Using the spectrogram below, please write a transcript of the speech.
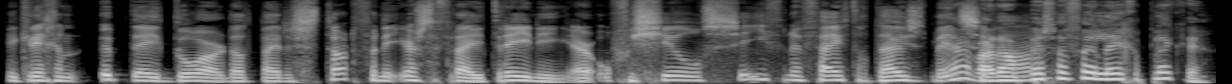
Ik kreeg een update door dat bij de start van de eerste vrije training er officieel 57.000 mensen ja, er waren waren. best wel veel lege plekken.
